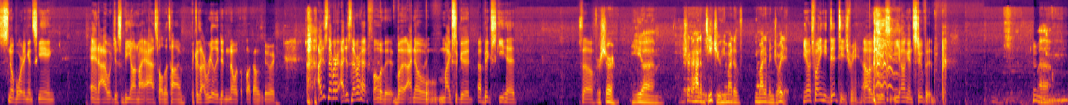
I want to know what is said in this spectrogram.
snowboarding and skiing, and I would just be on my ass all the time because I really didn't know what the fuck I was doing. I just never I just never had fun with it. But I know Mike's a good a big ski head, so for sure. He um, you should have had him teach you. He might have. You might have enjoyed it. you know it's funny he did teach me. I was just young and stupid. Um,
